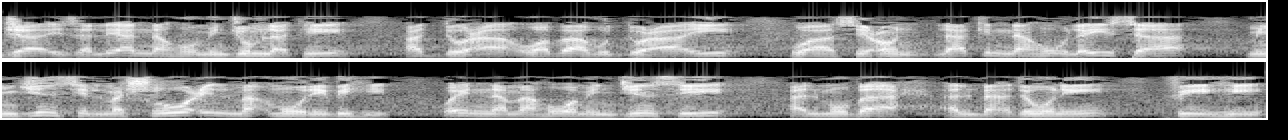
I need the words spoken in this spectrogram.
جائزا لأنه من جملة الدعاء وباب الدعاء واسع لكنه ليس من جنس المشروع المأمور به. وإنما هو من جنس المباح المأذون فيه.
